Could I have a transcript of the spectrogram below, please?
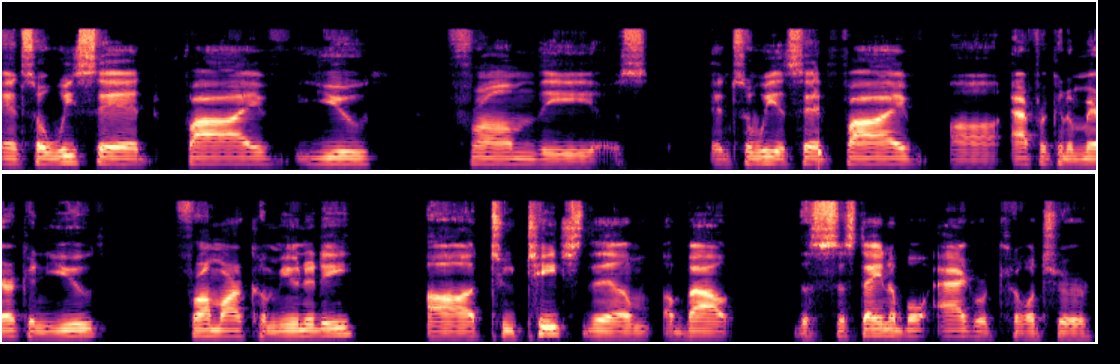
and so we said five youth from the and so we had said five uh, African American youth from our community uh, to teach them about the sustainable agriculture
